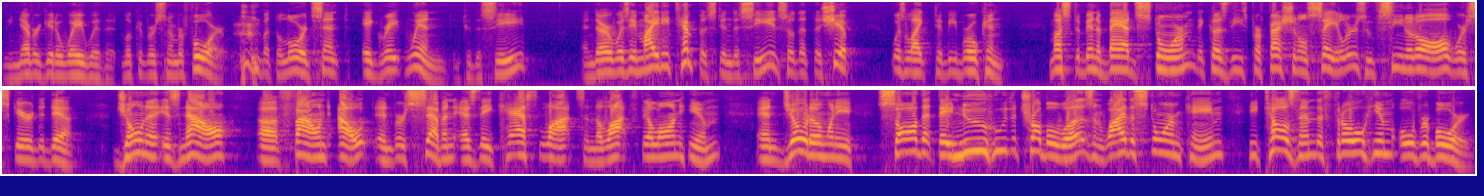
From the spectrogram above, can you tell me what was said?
we never get away with it. Look at verse number four. but the Lord sent a great wind into the sea, and there was a mighty tempest in the sea, so that the ship was like to be broken. Must have been a bad storm because these professional sailors who've seen it all were scared to death. Jonah is now uh, found out in verse 7 as they cast lots, and the lot fell on him. And Jonah, when he saw that they knew who the trouble was and why the storm came, he tells them to throw him overboard.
